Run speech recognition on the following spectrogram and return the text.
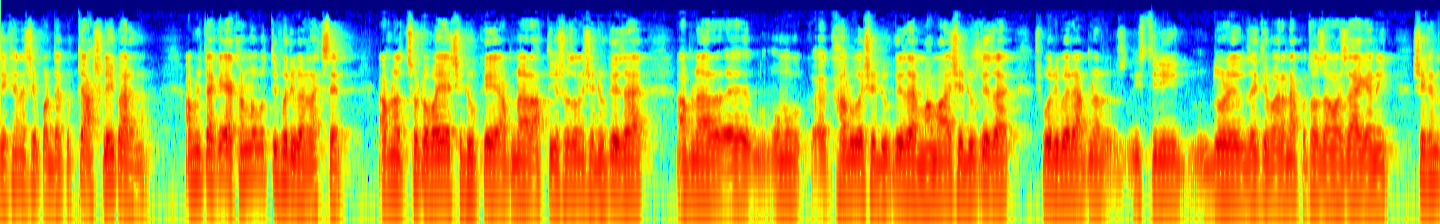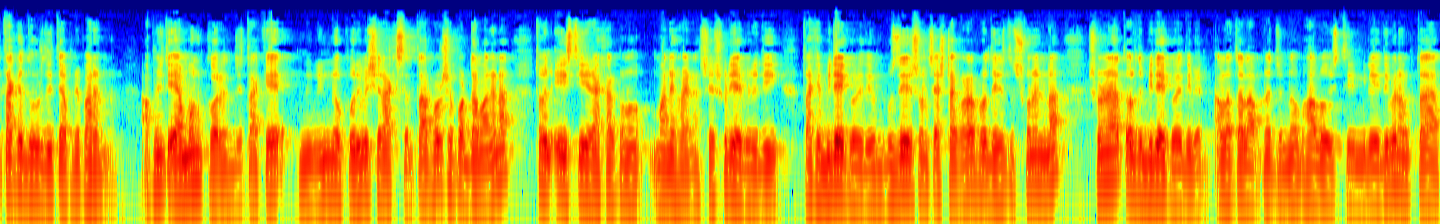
যেখানে সে পর্দা করতে আসলেই পারে না। আপনি তাকে একান্নবর্তী পরিবার রাখছেন। আপনার ছোট ভাই এসে ঢুকে, আপনার আত্মীয় স্বজন এসে ঢুকে যায়, আপনার অমুক খালু এসে ঢুকে যায়, মামা এসে ঢুকে যায়, পরিবারে আপনার স্ত্রী দৌড়ে যাইতে পারে না, কোথাও যাওয়ার জায়গা নেই, সেখানে তাকে দৌড় দিতে আপনি পারেন না। আপনি যদি এমন করেন যে তাকে বিভিন্ন পরিবেশে রাখছেন, তারপর সে পর্দা মানে না, তখন এই স্ত্রী রাখার কোনো মানে হয় না। সে সরিয়া বিরোধী, তাকে বিদায় করে দিবেন। বুঝিয়ে শোনার চেষ্টা করার পর দেখে শোনেন না শোনেন না, তাহলে বিদায় করে দিবেন। আল্লাহ তালা আপনার জন্য ভালো স্ত্রী মিলিয়ে দেবেন এবং তা,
